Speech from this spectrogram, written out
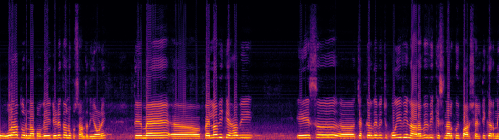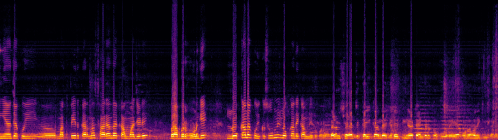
ਉਹ ਰਾਹ ਤੁਰਨਾ ਪਵੇ ਜਿਹੜੇ ਤੁਹਾਨੂੰ ਪਸੰਦ ਨਹੀਂ ਆਉਣੇ। ਤੇ ਮੈਂ ਪਹਿਲਾਂ ਵੀ ਕਿਹਾ ਵੀ ਇਸ ਚੱਕਰ ਦੇ ਵਿੱਚ ਕੋਈ ਵੀ ਨਾ ਰਵੇ ਵੀ ਕਿਸੇ ਨਾਲ ਕੋਈ ਪਾਰਸ਼ੈਲਿਟੀ ਕਰਨੀ ਹੈ ਜਾਂ ਕੋਈ ਮਤਭੇਦ ਕਰਨਾ, ਸਾਰਿਆਂ ਦਾ ਕੰਮ ਆ ਜਿਹੜੇ ਬਰਾਬਰ ਹੋਣਗੇ। ਲੋਕਾਂ ਦਾ ਕੋਈ ਕਸੂਰ ਨਹੀਂ ਲੋਕਾਂ ਦੇ ਕੰਮ ਨਹੀਂ ਰੁਕਣਗੇ ਮੈਡਮ ਸ਼ਹਿਰ 'ਚ ਕਈ ਕੰਮ ਹੈ ਜਿਹੜੇ ਬਿਨਾਂ ਟੈਂਡਰ ਤੋਂ ਹੋ ਰਹੇ ਆ ਉਹਨਾਂ ਬਾਰੇ ਕੀ ਕਹਿਣਾ?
